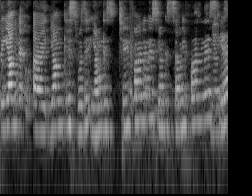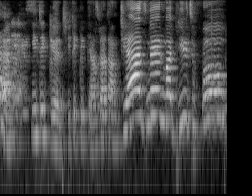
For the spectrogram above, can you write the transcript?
The young, uh, youngest, was it youngest two finalists, youngest semi-finalist? Youngest yeah. finalist. You did good. You did good, girls. Well done. Jasmine, my beautiful.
